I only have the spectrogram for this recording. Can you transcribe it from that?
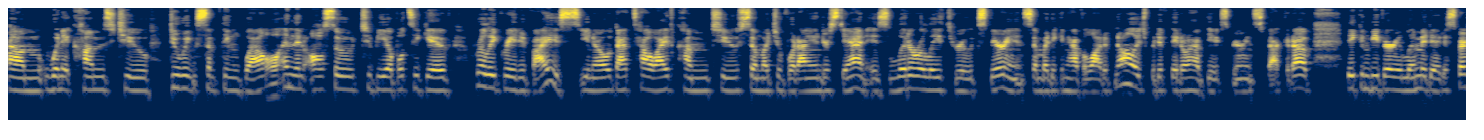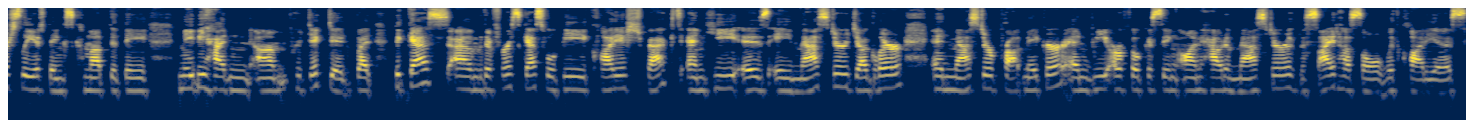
um, when it comes to doing something well and then also to be able to give really great advice you know that's how i've come to so much of what i understand is literally through experience. Somebody can have a lot of knowledge but if they don't have the experience to back it up they can be very limited especially if things come up that they maybe hadn't um, predicted. But the guest um, the first guest will be claudius specht and he is a master juggler and master prop maker and we are focusing on how to master the side hustle with claudius.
